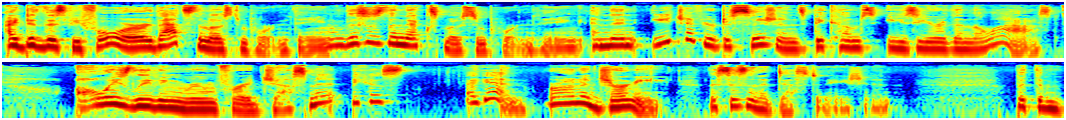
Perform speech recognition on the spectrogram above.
I did this before. That's the most important thing. This is the next most important thing." And then each of your decisions becomes easier than the last, always leaving room for adjustment because again, we're on a journey. This isn't a destination. But the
